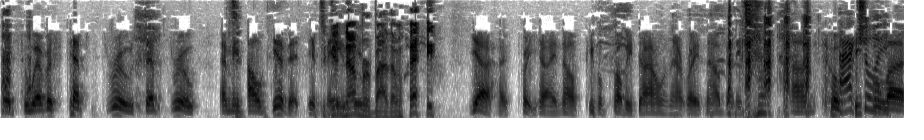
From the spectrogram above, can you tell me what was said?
it's whoever steps through, steps through. I mean, I'll give it. It It's a good number, it- by the way. yeah, I, pr- yeah, I know. People probably dialing that right now, Benny. Um, so Actually- people, uh,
